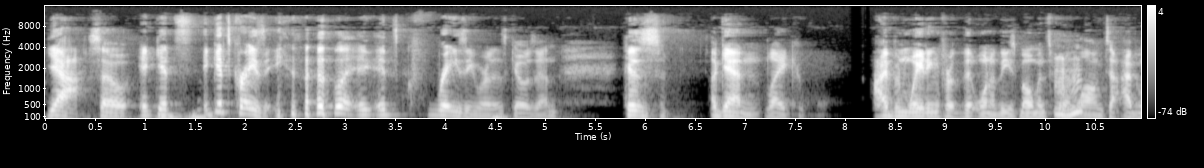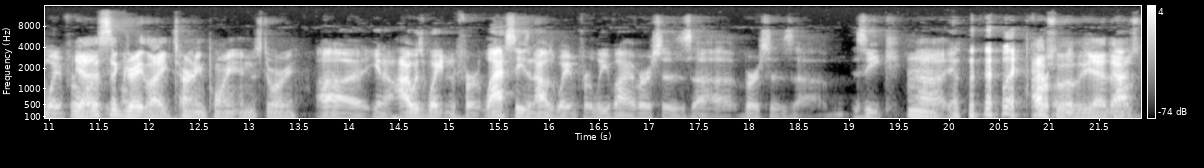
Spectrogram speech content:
Yeah. So it gets it gets crazy. It's crazy where this goes in, because again, like I've been waiting for the, one of these moments for Mhm. a long time. I've been waiting for. a Yeah. of This is a great moments for a long like turning point in the story. Uh, you know, I was waiting for last season. I was waiting for Levi versus uh versus uh, Zeke. Mm. Uh, in, like Absolutely. Yeah. That was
